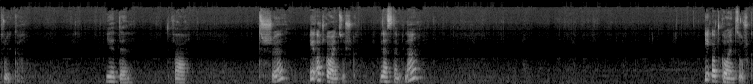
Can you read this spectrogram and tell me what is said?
trójka. Jeden, dwa, trzy i oczko łańcuszka. Następna. I oczko łańcuszka.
